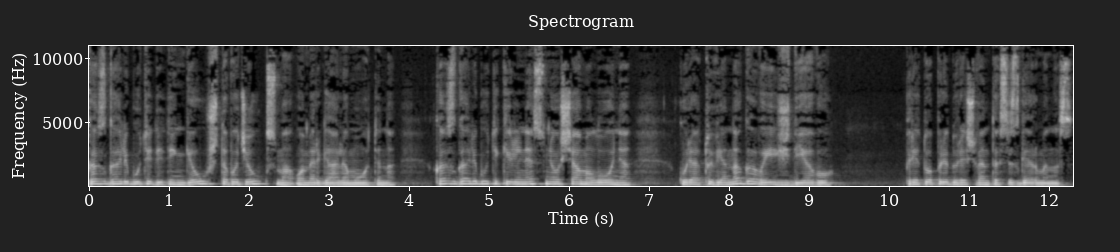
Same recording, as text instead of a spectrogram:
Kas gali būti didingiau už tavo džiaugsmą, o mergelė motina? Kas gali būti kilnesnio šią malonę, kurią tu viena gavai iš Dievo? Prie to pridurė šventasis Germanas.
